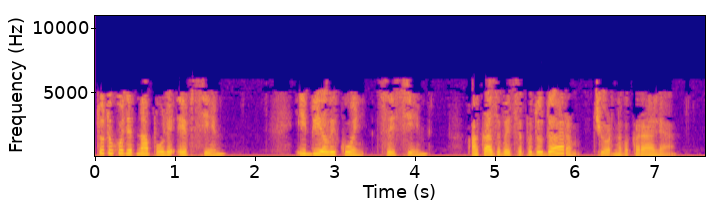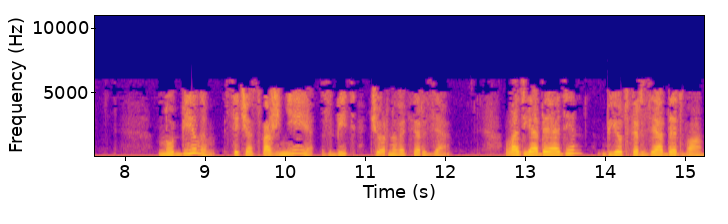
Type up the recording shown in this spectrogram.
Тот уходит на поле f7, и белый конь c7 оказывается под ударом черного короля. Но белым сейчас важнее сбить черного ферзя. Ладья d1 бьет ферзя d2.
